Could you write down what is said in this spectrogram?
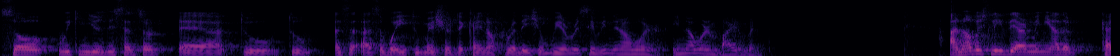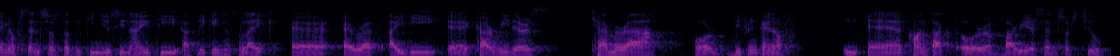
So we can use this sensor uh, to, to, as, a, as a way to measure the kind of radiation we are receiving in our, in our environment. And obviously there are many other kind of sensors that we can use in IoT applications like uh, RFID uh, card readers, camera, or different kind of uh, contact or barrier sensors too.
